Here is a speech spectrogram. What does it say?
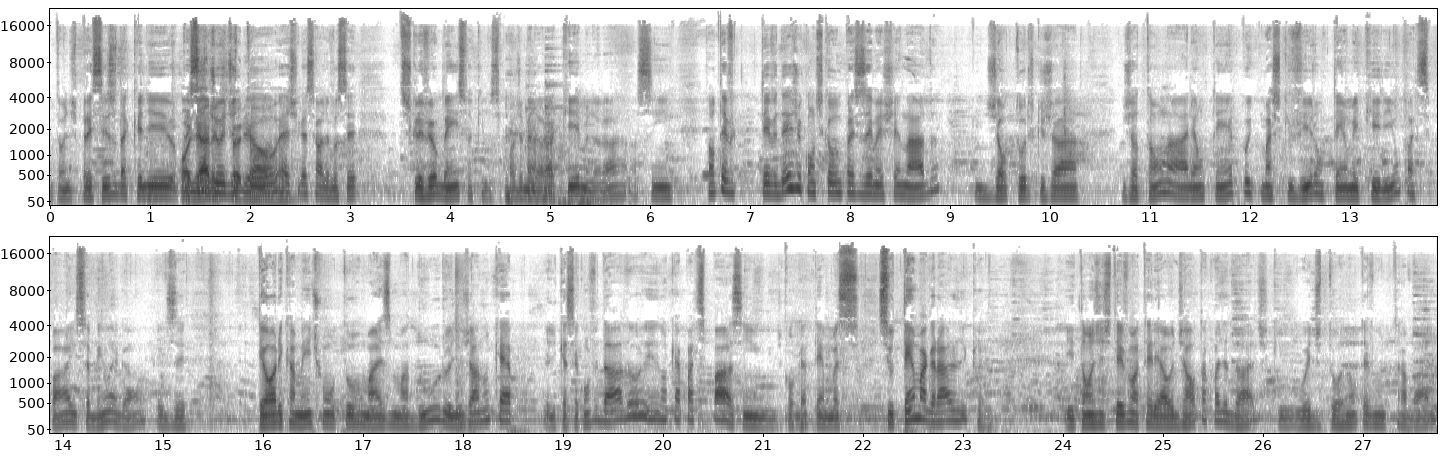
Então a gente precisa daquele. Precisa de um editor. Né? É chegar assim: olha, você escreveu bem isso aqui, você pode melhorar aqui, melhorar assim. Então teve, teve desde contos que eu não precisei mexer nada, de autores que já já estão na área há um tempo, mas que viram o tema e queriam participar, isso é bem legal. Quer dizer, teoricamente um autor mais maduro, ele já não quer, ele quer ser convidado e não quer participar assim de qualquer tema, mas se o tema agrada, ele quer. Então a gente teve material de alta qualidade, que o editor não teve muito trabalho,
